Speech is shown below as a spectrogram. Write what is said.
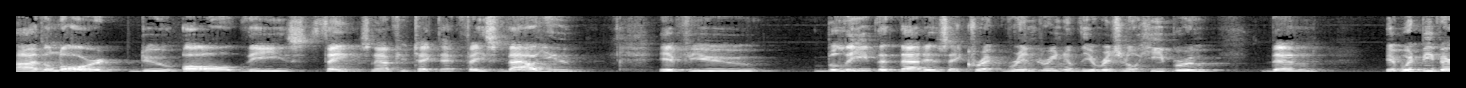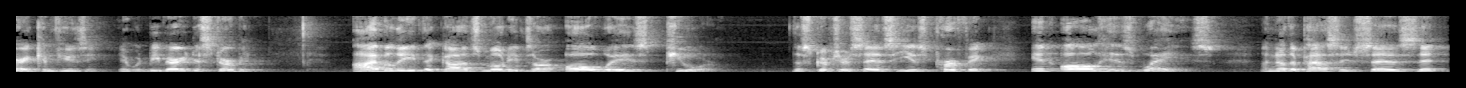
I, the Lord, do all these things. Now, if you take that face value, if you believe that that is a correct rendering of the original Hebrew, then it would be very confusing. It would be very disturbing. I believe that God's motives are always pure. The scripture says he is perfect in all his ways. Another passage says that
